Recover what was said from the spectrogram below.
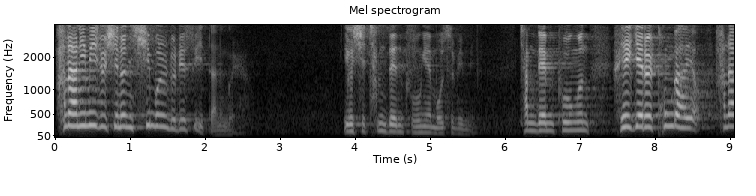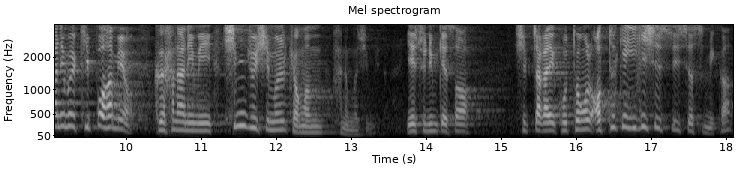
하나님이 주시는 힘을 누릴 수 있다는 거예요. 이것이 참된 부흥의 모습입니다. 참된 부흥은 회개를 통과하여 하나님을 기뻐하며 그 하나님이 힘 주심을 경험하는 것입니다. 예수님께서 십자가의 고통을 어떻게 이기실 수 있었습니까?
